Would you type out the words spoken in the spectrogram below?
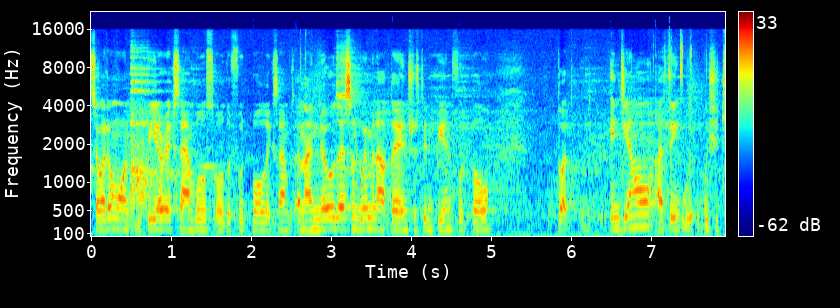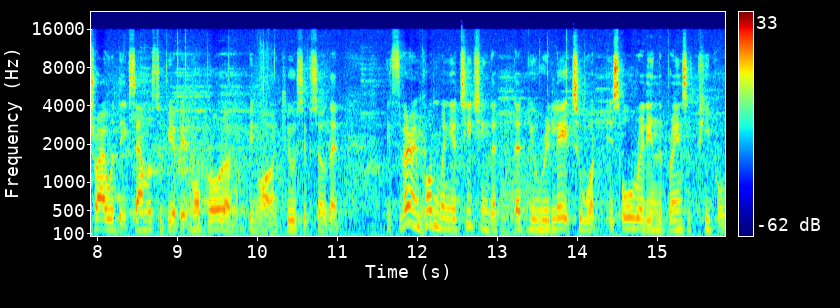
So I don't want the beer examples or the football examples. And I know there's some women out there interested in beer and football. But in general, I think we, we should try with the examples to be a bit more broader, bit more inclusive, so that it's very important when you're teaching that, that you relate to what is already in the brains of people,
